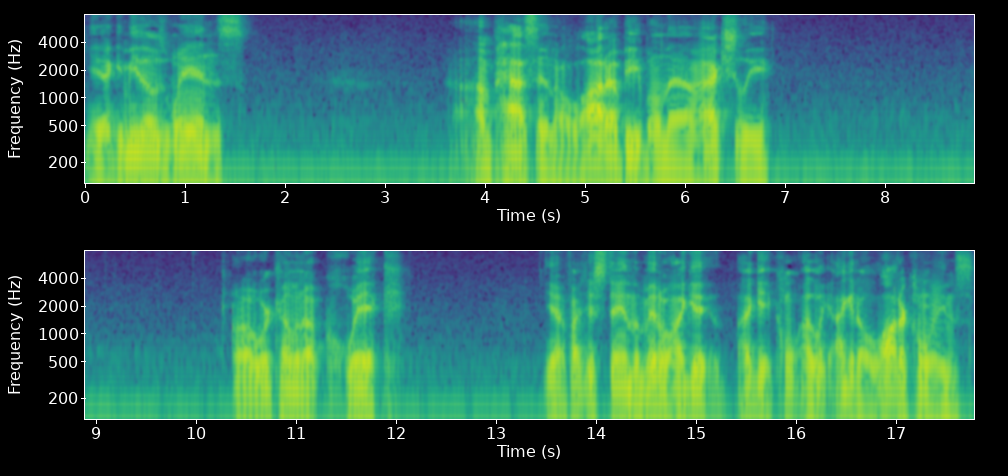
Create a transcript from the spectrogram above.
Yeah, give me those wins. I'm passing a lot of people now, actually. Oh, we're coming up quick. Yeah, if I just stay in the middle, I get I get I like I get a lot of coins.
